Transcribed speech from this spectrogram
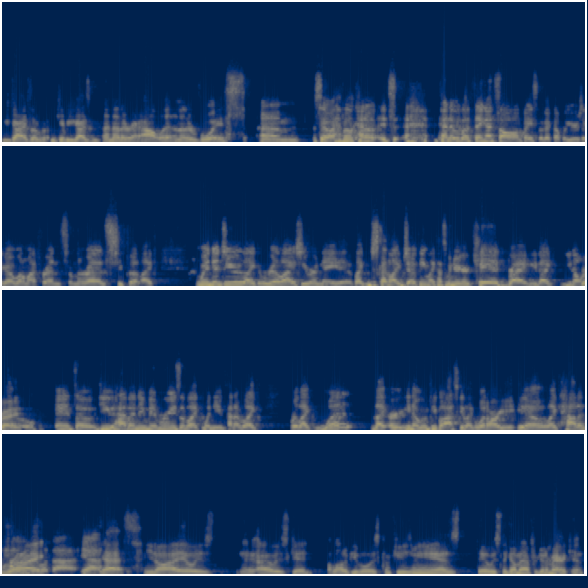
you guys a give you guys another outlet another voice. Um so i have a kind of it's kind of a thing i saw on facebook a couple years ago. One of my friends from the res she put like when did you like realize you were native? Like just kind of like joking like because when you're a kid right you like you don't Right. know. And so do you have any memories of like when you kind of like were like what like or you know when people ask you like what are you you know like how did how do you deal with that yeah Yes. You know, I always, I always get a lot of people always confuse me as they always think I'm African American.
